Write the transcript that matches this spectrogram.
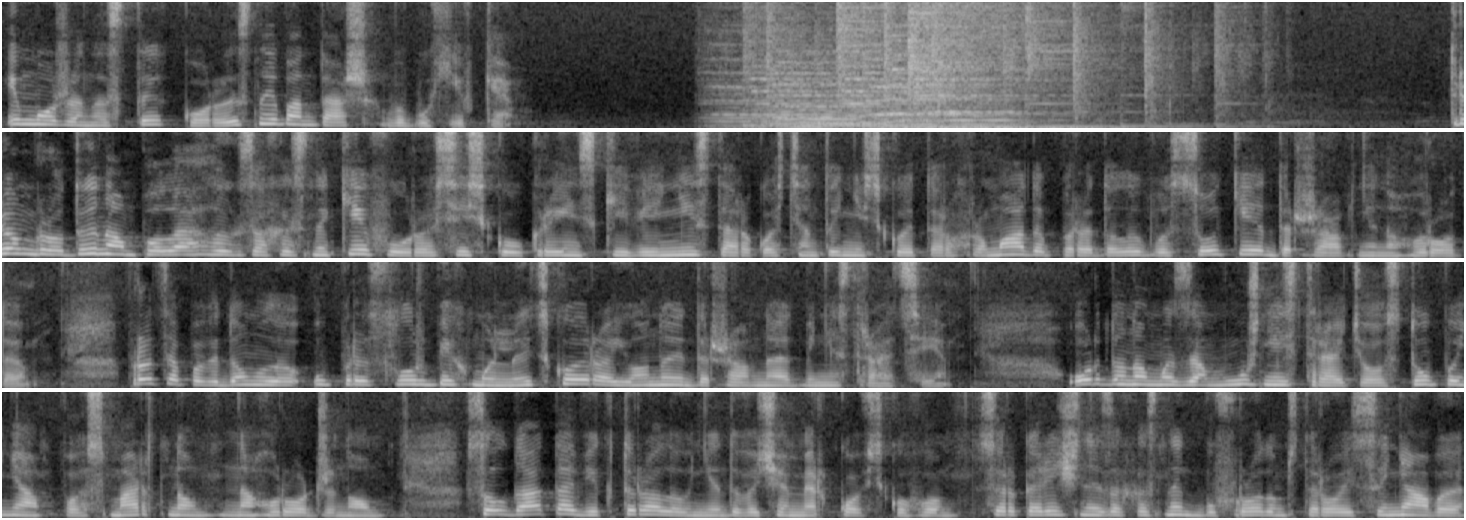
і може нести корисний вантаж вибухівки. Трьом родинам полеглих захисників у російсько-українській війні Старокостянтинівської тергромади передали високі державні нагороди. Про це повідомили у прес-службі Хмельницької районної державної адміністрації. Орденами за мужність третього ступеня посмертно нагороджено солдата Віктора Леонідовича Мярковського. 40-річний захисник був родом старої синяви.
